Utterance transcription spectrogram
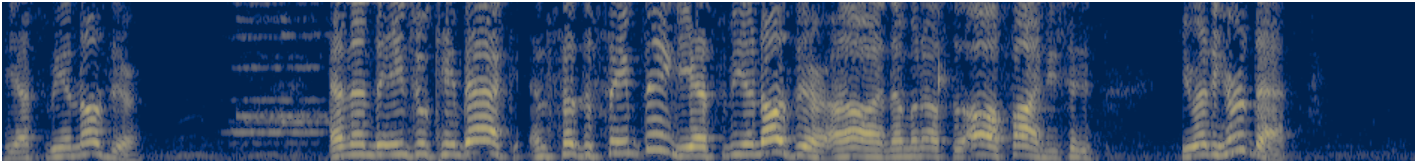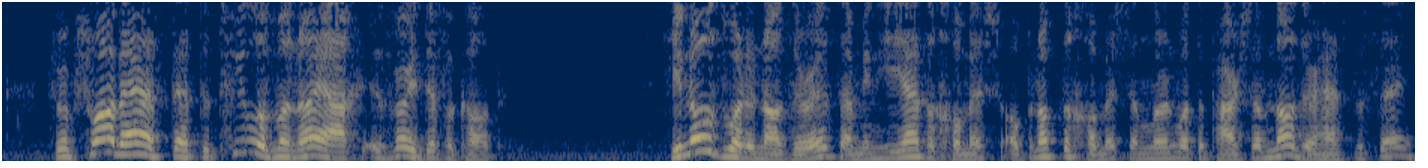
he has to be a Nazir. And then the angel came back and said the same thing, he has to be a Nazir. Oh, and then Manoach said, oh fine, he said, he already heard that. So Reb Schwab asked that the tefillah of Manoach is very difficult. He knows what a Nazir is. I mean, he has a Chumash. Open up the Chumash and learn what the Parsha of Nazir has to say.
